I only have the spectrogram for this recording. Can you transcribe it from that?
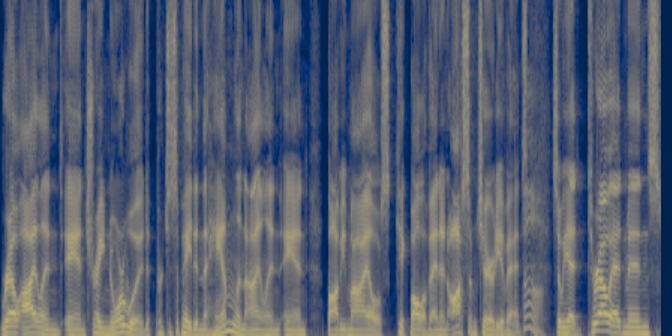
Rail Island, and Tre Norwood participate in the Hamlin Island and Bobby Miles kickball event, an awesome charity event. Oh. So we had Terrell Edmunds,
